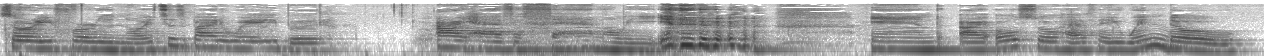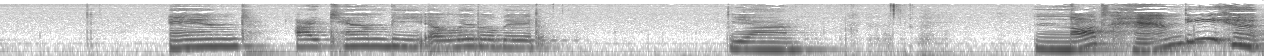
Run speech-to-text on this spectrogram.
Sorry for the noises, by the way, but I have a family. and I also have a window. And I can be a little bit, yeah, not handy.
